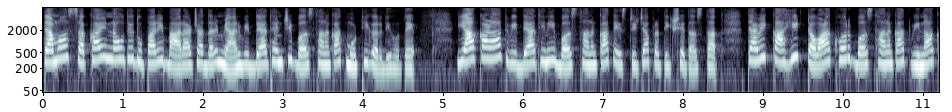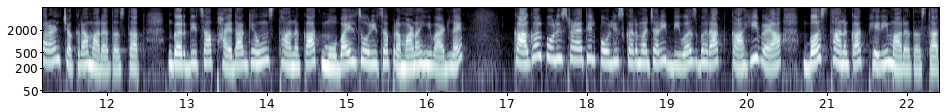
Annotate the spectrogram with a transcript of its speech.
त्यामुळं सकाळी नऊ ते दुपारी बाराच्या दरम्यान विद्यार्थ्यांची बस स्थानकात मोठी गर्दी होते. या काळात विद्यार्थिनी बस स्थानकात एस टीच्या प्रतीक्षेत असतात. त्यावेळी काही टवाळखोर बस स्थानकात विनाकारण चक्रा मारत असतात. गर्दीचा फायदा घेऊन स्थानकात मोबाईल चोरीचं प्रमाणही वाढलंय. कागल पोलीस ठाण्यातील पोलीस कर्मचारी दिवसभरात काही वेळा बस स्थानकात फेरी मारत असतात.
